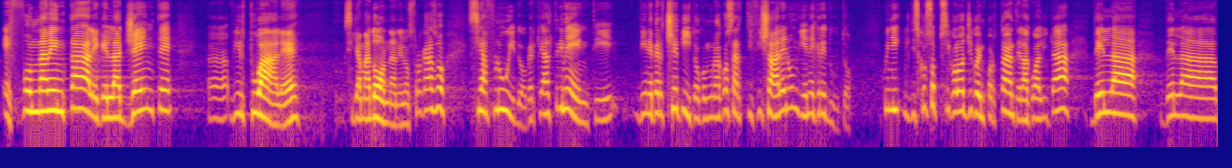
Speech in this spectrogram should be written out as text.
È fondamentale che l'agente uh, virtuale, si chiama donna nel nostro caso, sia fluido, perché altrimenti viene percepito come una cosa artificiale e non viene creduto. Quindi il discorso psicologico è importante, la qualità della, della,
